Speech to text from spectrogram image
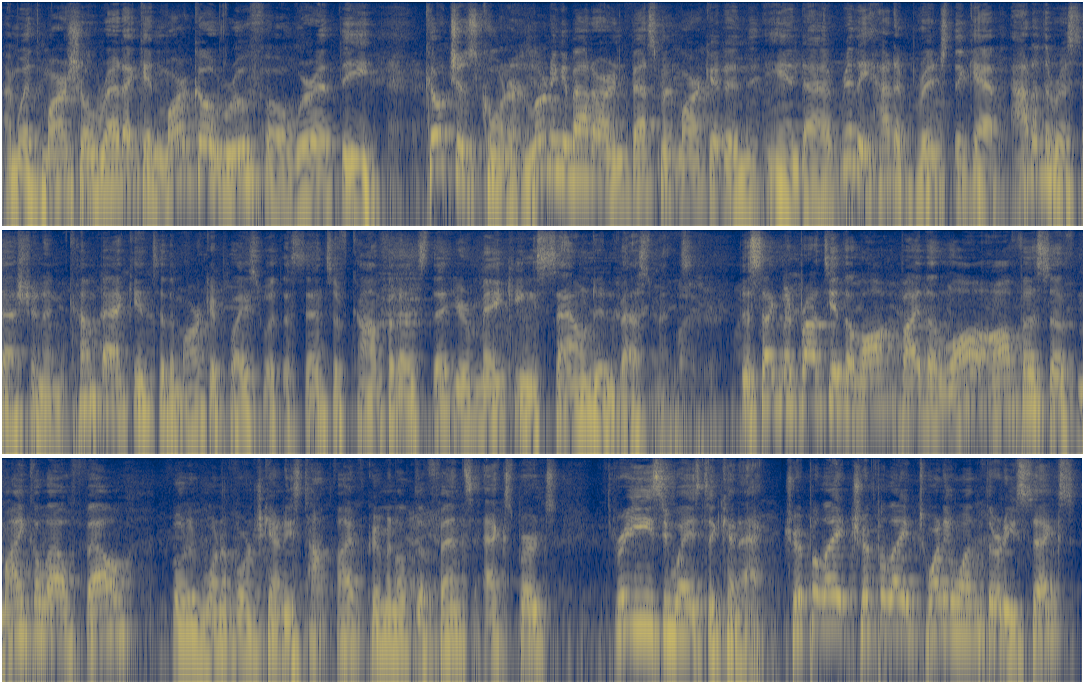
I'm with Marshall Reddick and Marco Rufo. We're at the Coach's Corner, learning about our investment market and, and uh, really how to bridge the gap out of the recession and come back into the marketplace with a sense of confidence that you're making sound investments. This segment brought to you the law, by the Law Office of Michael L. Fell, voted one of Orange County's top five criminal defense experts. Three easy ways to connect 888 888 2136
